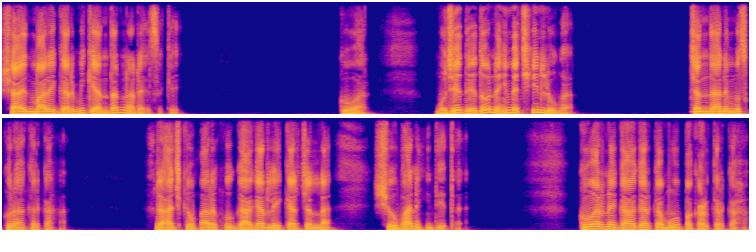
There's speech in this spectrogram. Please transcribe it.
शायद मारे गर्मी के अंदर न रह सके। कुंवर, मुझे दे दो, नहीं मैं छीन लूँगा। चंदा ने मुस्कुराकर कहा, राजकुमार को गागर लेकर चलना शोभा नहीं देता। कुंवर ने गागर का मुँह पकड़कर कहा,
